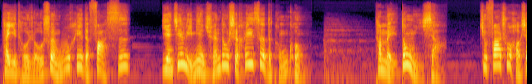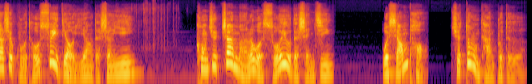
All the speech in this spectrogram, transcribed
他一头柔顺乌黑的发丝，眼睛里面全都是黑色的瞳孔。他每动一下，就发出好像是骨头碎掉一样的声音。恐惧占满了我所有的神经，我想跑，却动弹不得。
